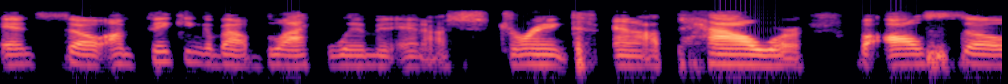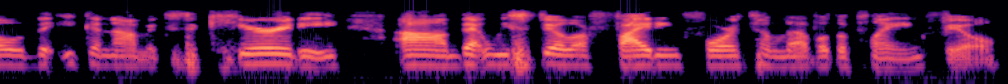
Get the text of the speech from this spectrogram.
and so I'm thinking about Black women and our strength and our power, but also the economic security um, that we still are fighting for to level the playing field.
